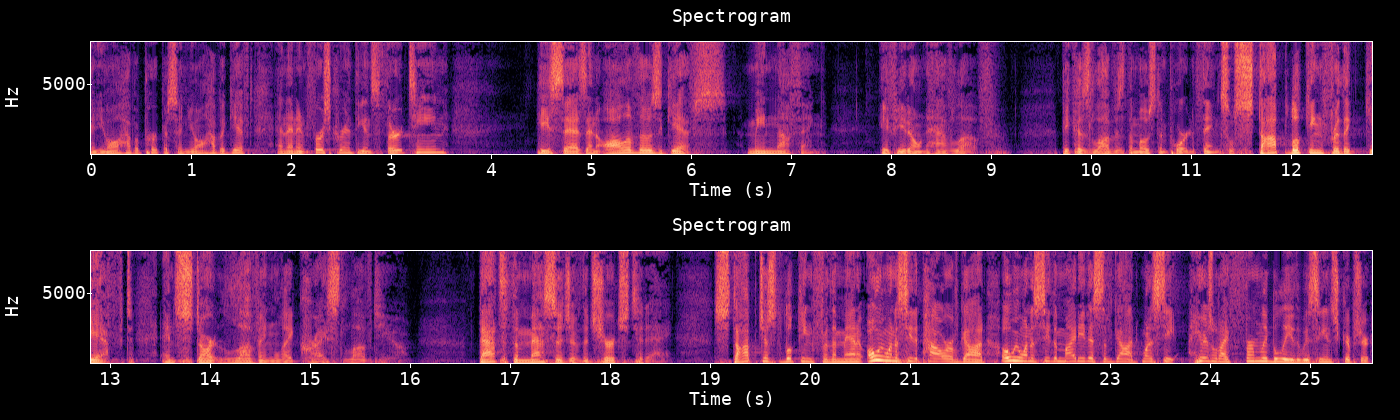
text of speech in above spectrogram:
and you all have a purpose and you all have a gift. And then in 1 Corinthians 13, he says, and all of those gifts mean nothing if you don't have love because love is the most important thing. So stop looking for the gift and start loving like Christ loved you. That's the message of the church today. Stop just looking for the man. Oh, we want to see the power of God. Oh, we want to see the mightiness of God. We want to see. Here's what I firmly believe that we see in Scripture.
